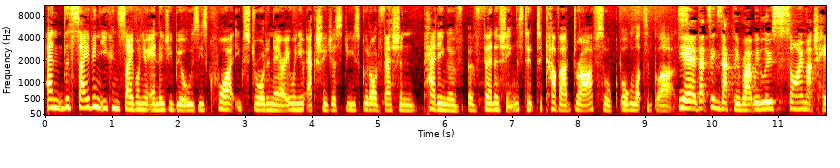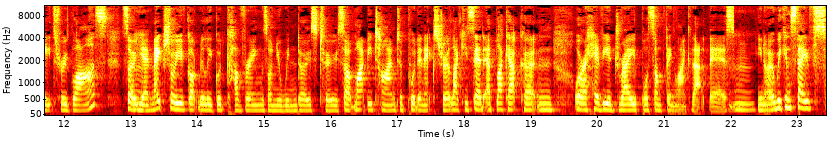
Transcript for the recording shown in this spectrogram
And the saving you can save on your energy bills is quite extraordinary when you actually just use good old fashioned padding of, of furnishings to, to cover drafts or, or lots of glass. Yeah, that's exactly right. We lose so much heat through glass. So, mm. yeah, make sure you've got really good coverings on your windows too. So, it might be time to put an extra, like you said, a blackout curtain or a heavier drape or something like that there. Mm. You know, we can save so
